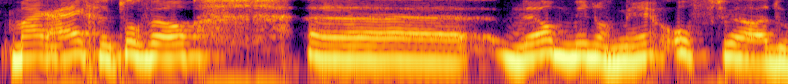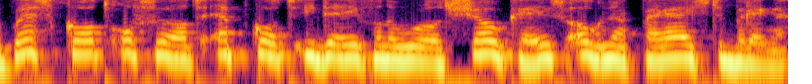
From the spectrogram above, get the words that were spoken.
Maar eigenlijk toch wel, eh, wel min of meer, oftewel het Westcott, oftewel het Epcot-idee van de World Showcase ook naar Parijs te brengen.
